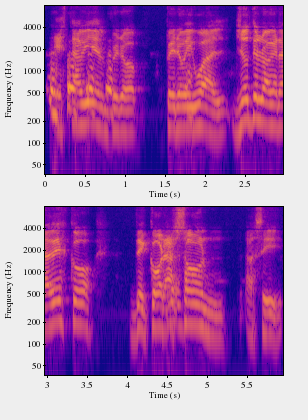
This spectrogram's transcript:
Está bien, pero, pero igual, yo te lo agradezco de corazón, así.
